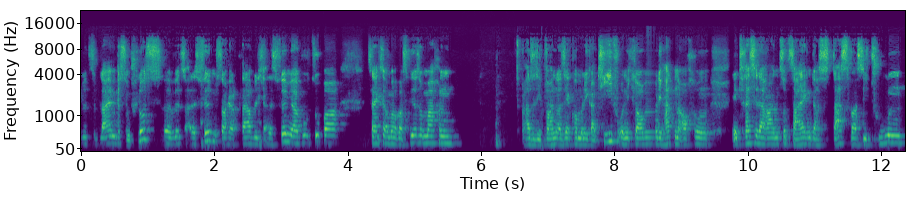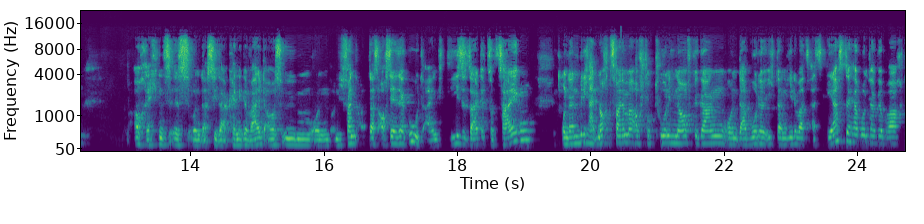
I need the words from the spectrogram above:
willst du bleiben bis zum Schluss? Äh, willst du alles filmen? Ich sage, ja klar, will ich alles filmen. Ja gut, super. Zeigst du auch mal, was wir so machen. Also die waren da sehr kommunikativ und ich glaube, die hatten auch Interesse daran zu zeigen, dass das, was sie tun, auch rechtens ist und dass sie da keine Gewalt ausüben. Und, und ich fand das auch sehr, sehr gut, eigentlich diese Seite zu zeigen. Und dann bin ich halt noch zweimal auf Strukturen hinaufgegangen und da wurde ich dann jeweils als Erste heruntergebracht.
